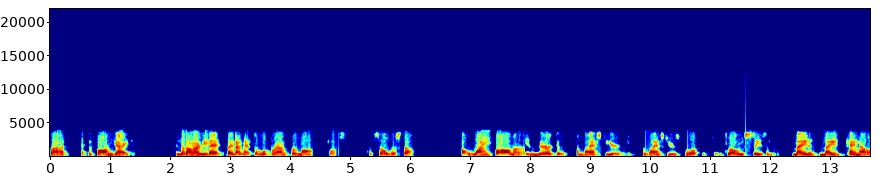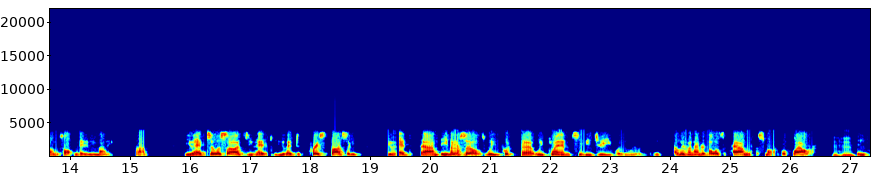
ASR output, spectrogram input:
right, at the farm gate. And not only that, they don't have to look around for a marketplace to sell their stuff. Not One right. farmer in America from last year, from last year's growing season, made made came out on top, made any money. Right? You had suicides, you had you had depressed pricing, you had um, even ourselves. We put uh, we planted CBG when we were eleven hundred dollars a pound for smokable flower. Mm-hmm. In,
